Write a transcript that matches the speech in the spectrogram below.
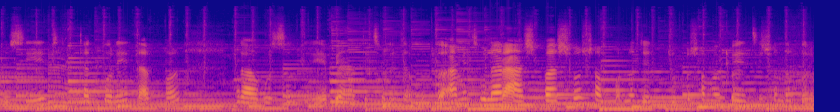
গুছিয়ে ঠিকঠাক করে তারপর গা গোসল ধুয়ে বেড়াতে চলে যাব। তো আমি চুলার আশপাশও সম্পূর্ণ যেটুকু সময় পেয়েছি সুন্দর করে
